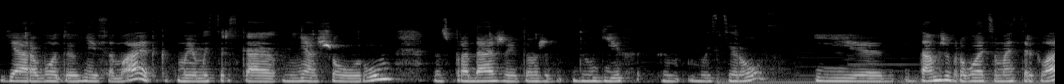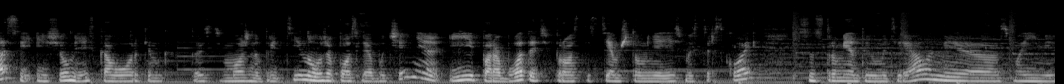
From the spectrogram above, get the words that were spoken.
Я работаю в ней сама, это как моя мастерская. У меня шоу-рум с продажей тоже других э, мастеров. И там же проводятся мастер-классы, и еще у меня есть коворкинг. То есть можно прийти, но уже после обучения и поработать просто с тем, что у меня есть в мастерской, с инструментами, материалами, э, с моими,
